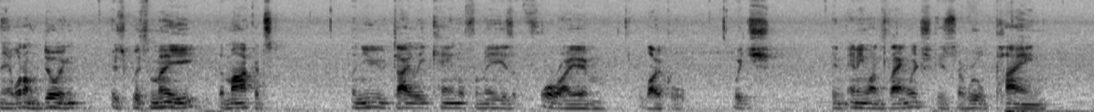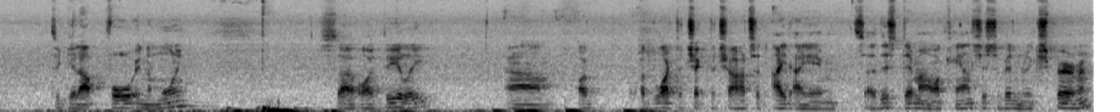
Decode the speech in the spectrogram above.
Now what I'm doing is with me, the market's, the new daily candle for me is at 4am local, which in anyone's language is a real pain to get up for in the morning. So ideally, um, I'd, I'd like to check the charts at 8am. So this demo account's just a bit of an experiment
